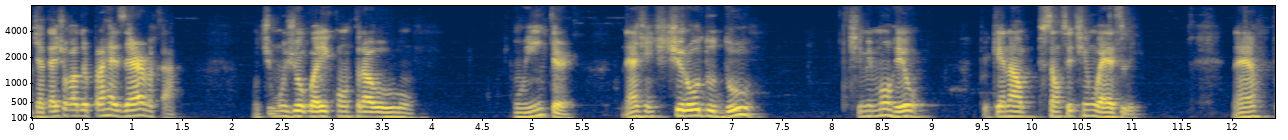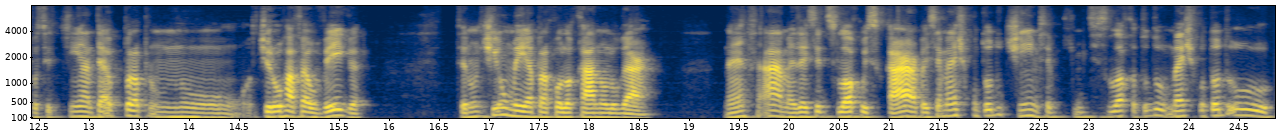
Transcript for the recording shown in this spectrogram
de até jogador para reserva, cara. Último jogo aí contra o, o Inter, né? A gente tirou o Dudu, o time morreu. Porque na opção você tinha o Wesley. Né? Você tinha até o próprio. No, tirou o Rafael Veiga. Você não tinha um meia para colocar no lugar né? Ah, mas aí você desloca o Scarpa, aí você mexe com todo o time, você desloca tudo, mexe com todo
